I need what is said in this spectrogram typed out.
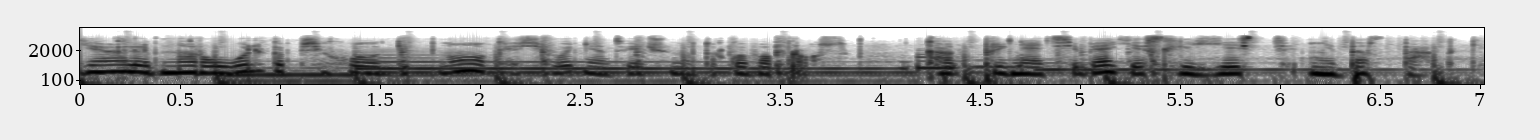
я Лебнару Ольга, психолог-гипнолог, и сегодня отвечу на такой вопрос. Как принять себя, если есть недостатки?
